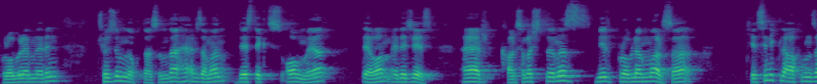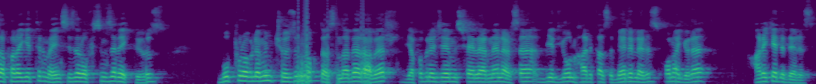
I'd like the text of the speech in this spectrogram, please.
problemlerin çözüm noktasında her zaman destekçisi olmaya devam edeceğiz. Eğer karşılaştığınız bir problem varsa kesinlikle aklınıza para getirmeyin. Sizler ofisimize bekliyoruz. Bu problemin çözüm noktasında beraber yapabileceğimiz şeyler nelerse bir yol haritası belirleriz. Ona göre hareket ederiz.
